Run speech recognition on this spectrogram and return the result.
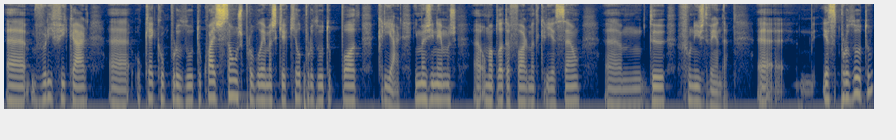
uh, verificar uh, o que é que o produto, quais são os problemas que aquele produto pode criar. Imaginemos uh, uma plataforma de criação um, de funis de venda. esse produto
